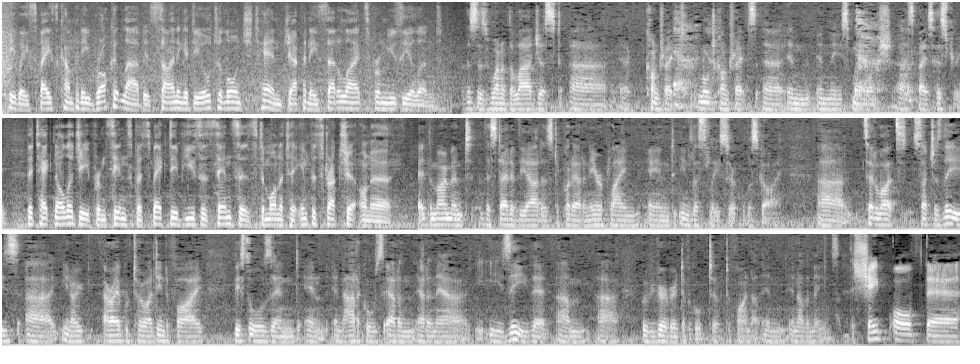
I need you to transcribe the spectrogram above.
Kiwi space company Rocket Lab is signing a deal to launch 10 Japanese satellites from New Zealand. This is one of the largest uh, uh, contract launch contracts uh, in in the small launch uh, space history. The technology, from SEN's perspective, uses sensors to monitor infrastructure on Earth. At the moment, the state of the art is to put out an aeroplane and endlessly circle the sky. Uh, satellites such as these, uh, you know, are able to identify vessels and, and, and articles out in out in our EEZ that um, uh, would be very very difficult to, to find in, in other means. The shape of the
